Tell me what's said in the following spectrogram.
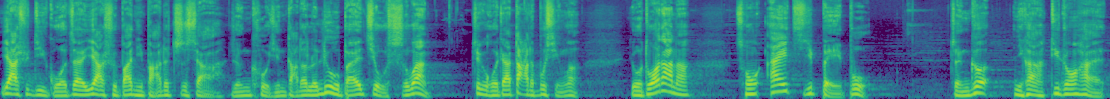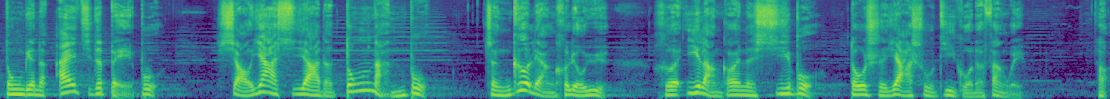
亚述帝国在亚述巴尼拔的治下，人口已经达到了六百九十万。这个国家大的不行了，有多大呢？从埃及北部，整个你看地中海东边的埃及的北部，小亚细亚的东南部，整个两河流域和伊朗高原的西部都是亚述帝国的范围。好，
